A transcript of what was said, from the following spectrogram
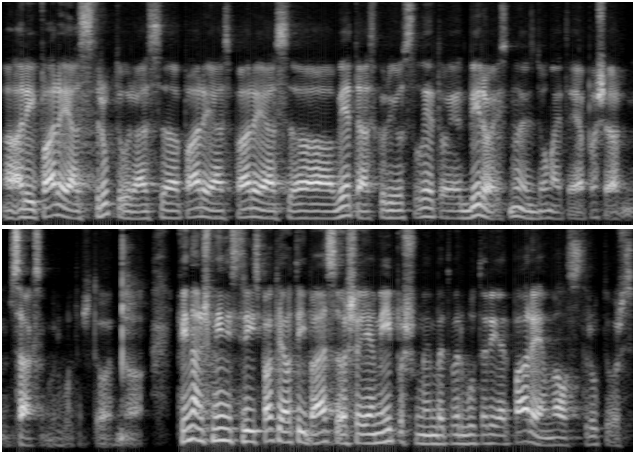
arī pārējās struktūrās, pārējās, pārējās vietās, kur jūs lietojat birojas. Nu, es domāju, tajā pašā sāksim varbūt ar to no finanšu ministrijas pakļautībā esošajiem īpašumiem, bet varbūt arī ar pārējām valsts struktūras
